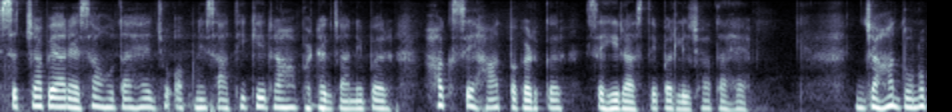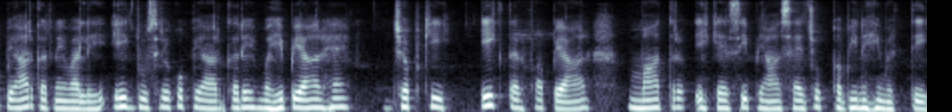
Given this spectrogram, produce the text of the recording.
सच्चा प्यार ऐसा होता है जो अपने साथी के राह भटक जाने पर हक से हाथ पकड़कर सही रास्ते पर ले जाता है। जहाँ दोनों प्यार करने वाले एक दूसरे को प्यार करें, वही प्यार है, जबकि एक तरफा प्यार मात्र एक ऐसी प्यास है जो कभी नहीं मिटती।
